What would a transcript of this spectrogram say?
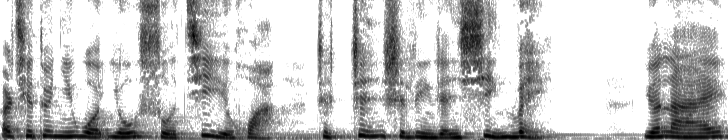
而且对你我有所计划，这真是令人欣慰。原来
